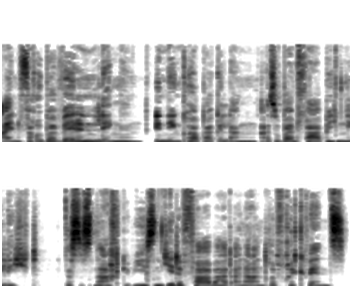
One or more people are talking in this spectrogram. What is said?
einfach über Wellenlängen in den Körper gelangen, also beim farbigen Licht. Das ist nachgewiesen. Jede Farbe hat eine andere Frequenz.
